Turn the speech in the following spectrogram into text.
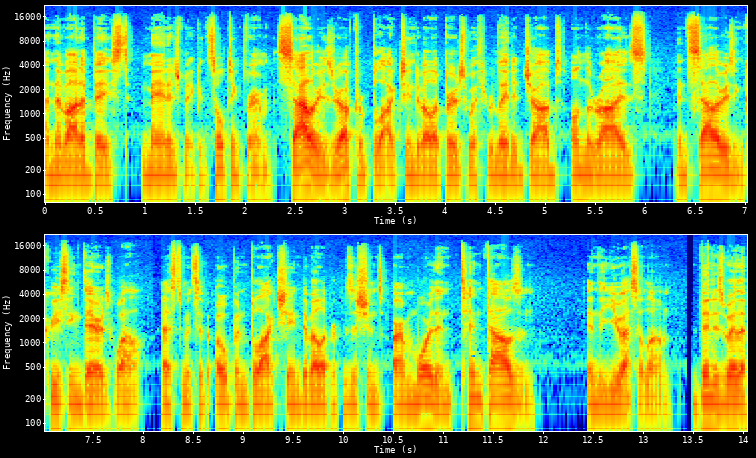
a Nevada based management consulting firm, salaries are up for blockchain developers with related jobs on the rise and salaries increasing there as well. Estimates of open blockchain developer positions are more than 10,000 in the US alone. Venezuela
